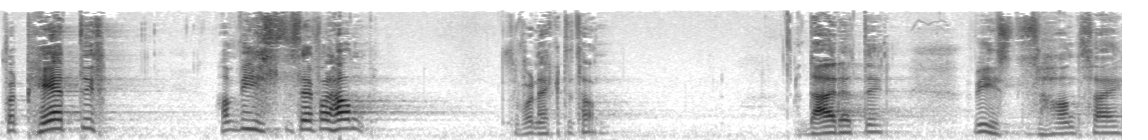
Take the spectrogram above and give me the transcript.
For Peter, han viste seg for han. Så fornektet han. Deretter viste han seg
